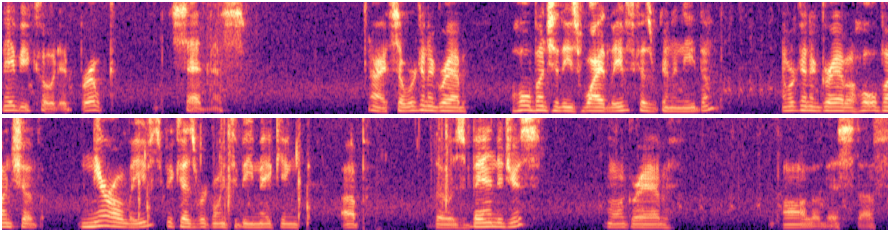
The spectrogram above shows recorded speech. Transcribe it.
navy coat, it broke. Sadness. Alright, so we're going to grab a whole bunch of these wide leaves because we're going to need them. And we're going to grab a whole bunch of narrow leaves because we're going to be making up those bandages. I'll grab all of this stuff.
